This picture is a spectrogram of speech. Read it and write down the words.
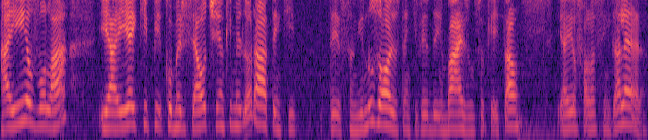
Aí eu vou lá e aí a equipe comercial tinha que melhorar, tem que ter sangue nos olhos, tem que vender mais, não sei o quê e tal. E aí eu falo assim, galera,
